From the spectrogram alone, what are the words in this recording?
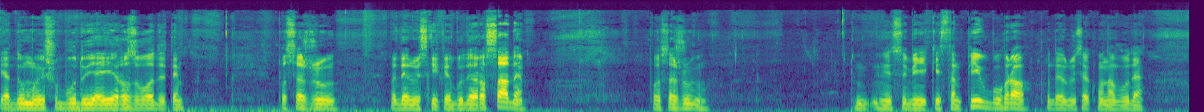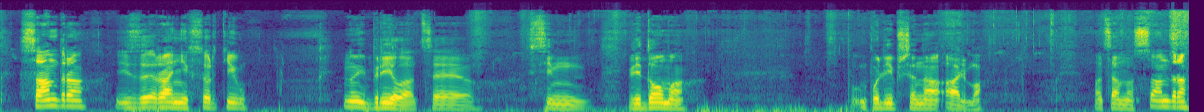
Я думаю, що буду я її розводити. Посажу, подивлюсь, скільки буде розсади. Посажу собі якийсь там пів бугра, подивлюсь, як вона буде. Сандра із ранніх сортів. Ну і бріла, це всім відома поліпшена альба. Оце в нас Сандра.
